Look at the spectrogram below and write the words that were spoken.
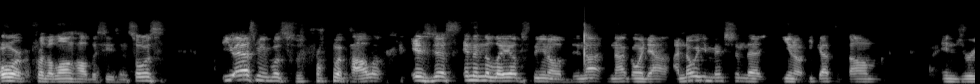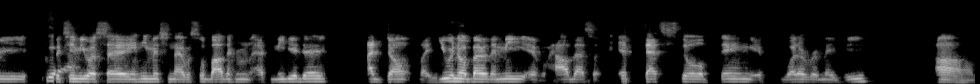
or for the long haul this season. So it's you asked me what's wrong with Paolo. It's just and then the layups, you know, not not going down. I know he mentioned that you know he got the thumb injury yeah. with Team USA, and he mentioned that was still bothering him at media day. I don't like you would know better than me if how that's if that's still a thing, if whatever it may be. Um,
